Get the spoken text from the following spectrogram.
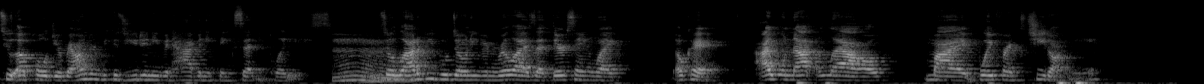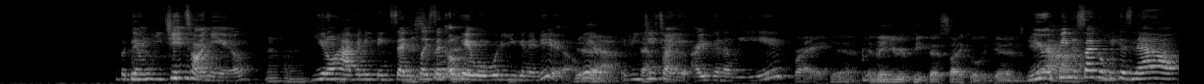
to uphold your boundary because you didn't even have anything set in place. Mm. So a lot of people don't even realize that they're saying like, okay, I will not allow my boyfriend to cheat on me. But then when he cheats on you, Mhm. you don't have anything set in place. Like, okay, well, what are you gonna do? Yeah. If he cheats part. on you, are you gonna leave? right? Yeah, and then you repeat that cycle again. You Yeah. repeat the cycle because now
